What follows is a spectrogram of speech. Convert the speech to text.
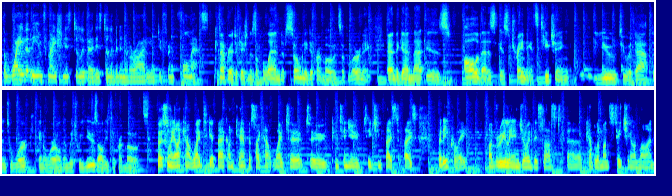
the way that the information is delivered is delivered in a variety of different formats. Contemporary education is a blend of so many different modes of learning. And again, that is all of that is, is training. It's teaching you to adapt and to work in a world in which we use all these different modes. Personally, I can't wait to get back on campus. I can't wait to, to continue teaching face to face. But equally, I've really enjoyed this last uh, couple of months teaching online.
